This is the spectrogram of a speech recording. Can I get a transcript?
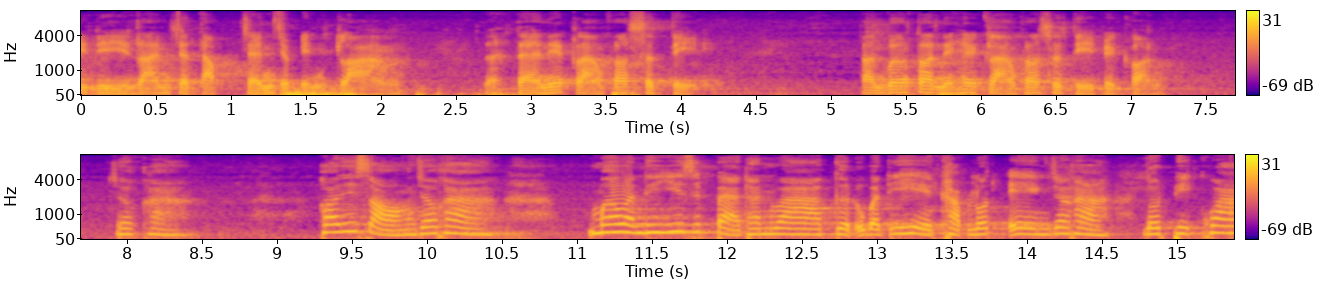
ยินดียินร้ายมันจะดับใจมันจะเป็นกลางนะแต่อันนี้กลางเพราะสติ ตอนเบื้องต้นนี้ให้กลางเพราะสติไปก่อน เจ้าค่ะ ข้อที่สองเจ้าค่ะ เมื่อวันที่ 28ธันวาเกิดอุบัติเหตุขับรถเองเจ้าค่ะ รถพลิกคว่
